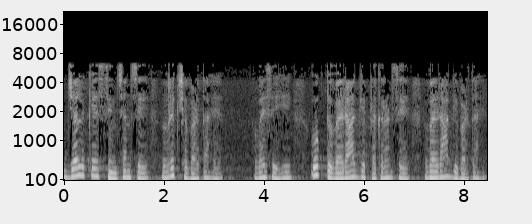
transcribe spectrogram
जल के सिंचन से वृक्ष बढ़ता है, वैसे ही उक्त वैराग्य प्रकरण से वैराग्य बढ़ता है।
